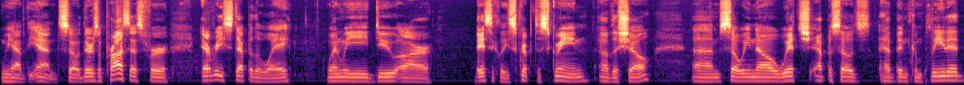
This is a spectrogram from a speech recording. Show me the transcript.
we have the end. So there's a process for every step of the way when we do our basically script to screen of the show. Um, so we know which episodes have been completed,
